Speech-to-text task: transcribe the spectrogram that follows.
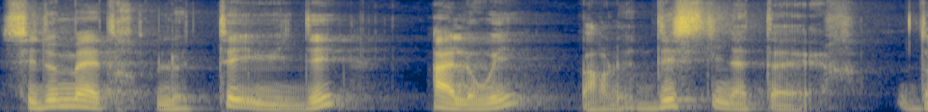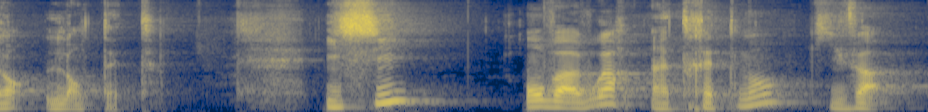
c'est de mettre le TUID alloué par le destinataire dans l'entête. Ici, on va avoir un traitement qui va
